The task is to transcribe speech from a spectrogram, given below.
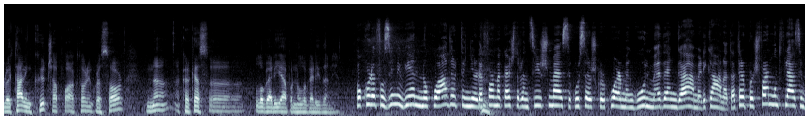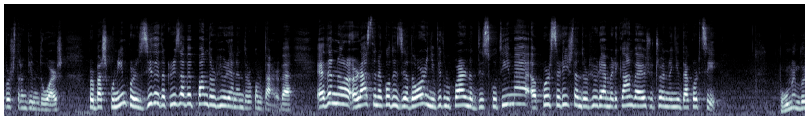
lojtarin kyç apo aktorin kryesor në kërkesë llogari apo në llogaridhënie. Po kur refuzimi vjen në kuadër të një reforme kaq të rëndësishme, sikurse është kërkuar me ngulm edhe nga amerikanët, atëherë për çfarë mund të flasim për shtrëngim duarsh? Për bashkëpunim, për zgjidhje të krizave pa ndërhyrjen e ndërkombëtarëve. Edhe në rastin e Kodit Zgjedhor, një vit më parë në diskutime, përsëri ishte ndërhyrja e amerikanëve ajo që çoi në një dakordësi. Po unë mendoj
